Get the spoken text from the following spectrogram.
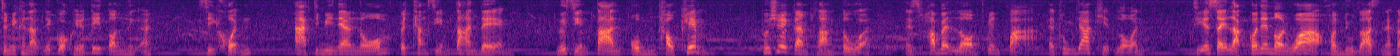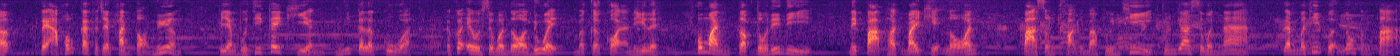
จะมีขนาดเล็กกว่า Coyote ตอนเหนือ สีขน อาจจะมีแนวโน้มไปทางสีน้ำตาลแดง หรือสีน้ำตาลอมเทาเข้ม เพื่อช่วยการพลางตัวในสภาพแวดล้อมที่เป็นป่าและทุ่งหญ้าเขตร้อนที่อาศัยหลักก็แน่นอนว่าฮอนดูรัสนะครับแต่อาจพบการกระจายพันธุ์ต่อเนื่องไปยังพื้นที่ใกล้เคียงนิการากัว แล้วก็เอลซัลวาดอร์ด้วยเมื่อเกิดก่อนอันนี้เลย พวกมันปรับตัวได้ดี ในป่าผลัดใบเขตร้อน ป่าสนเขาในบางพื้นที่ทุ่งหญ้าสวรรณาและพื้นที่เปิดโล่งต่าง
